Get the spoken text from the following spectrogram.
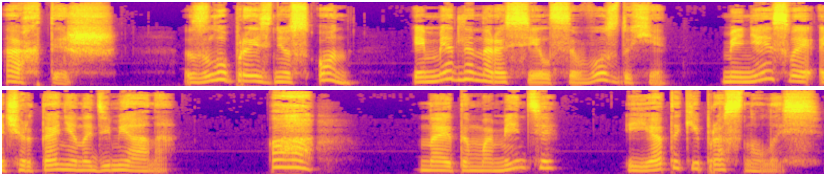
«Ах ты ж!» — зло произнес он и медленно рассеялся в воздухе, меняя свои очертания на Демиана. «А!» На этом моменте я таки проснулась.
